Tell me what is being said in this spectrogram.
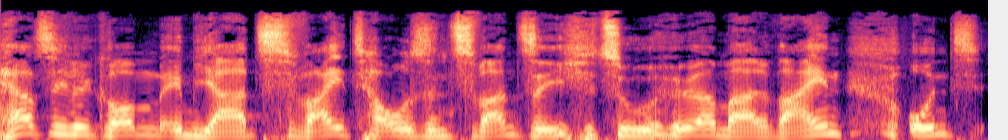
Herzlich willkommen im Jahr 2020 zu Hör mal Wein und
